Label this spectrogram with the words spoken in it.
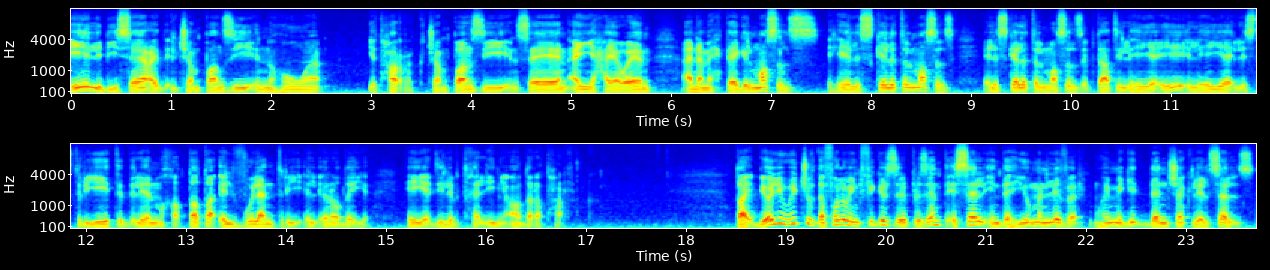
إيه اللي بيساعد الشمبانزي إن هو يتحرك؟ شمبانزي إنسان أي حيوان. أنا محتاج ال muscles اللي هي ال skeletal muscles ال skeletal muscles بتاعتي اللي هي إيه؟ اللي هي ال striated اللي هي المخططة ال voluntary الإرادية. هي دي اللي بتخليني أقدر أتحرك. طيب بيقول لي which of the following figures represent a cell in the human liver مهم جدا شكل ال cells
